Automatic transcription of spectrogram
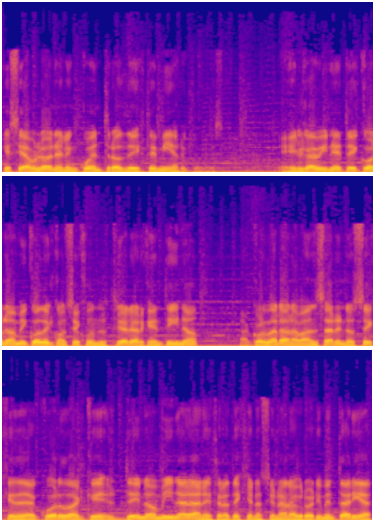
que se habló en el encuentro de este miércoles. El Gabinete Económico del Consejo Industrial Argentino acordaron avanzar en los ejes de acuerdo al que denominarán Estrategia Nacional Agroalimentaria,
